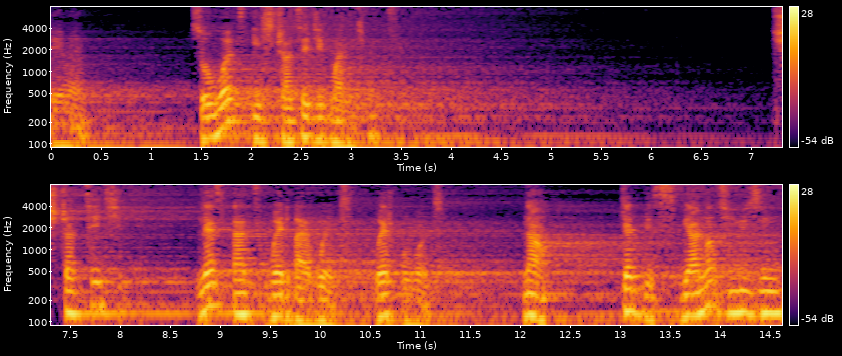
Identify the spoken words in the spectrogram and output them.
Amen. So, what is strategic management? Strategy. Let's start word by word, word for word. Now, get this. We are not using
